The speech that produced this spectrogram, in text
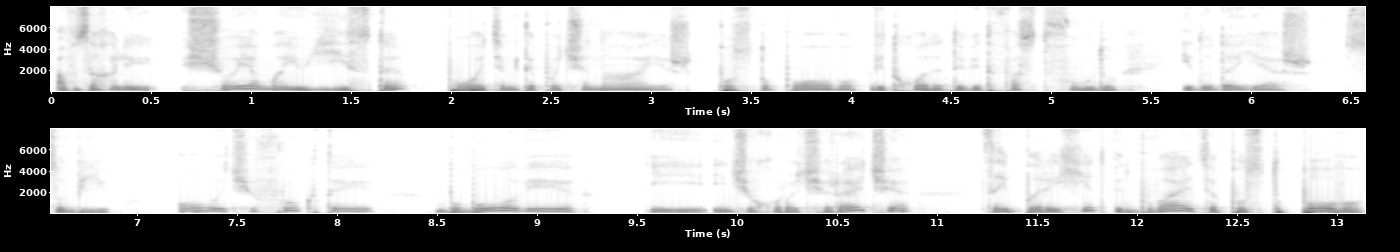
а взагалі, що я маю їсти? Потім ти починаєш поступово відходити від фастфуду і додаєш собі овочі, фрукти, бобові і інші хороші речі. Цей перехід відбувається поступово.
